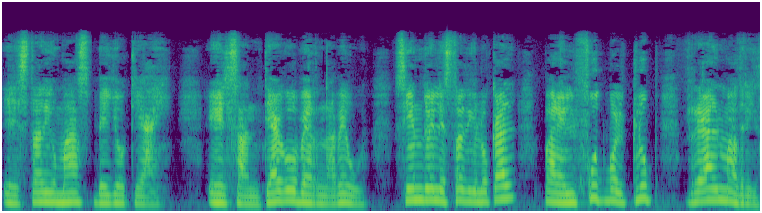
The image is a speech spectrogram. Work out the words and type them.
el estadio más bello que hay el Santiago Bernabéu, siendo el estadio local para el Fútbol Club Real Madrid.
